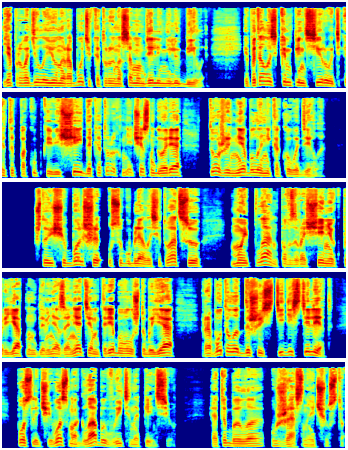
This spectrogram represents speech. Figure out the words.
Я проводила ее на работе, которую на самом деле не любила, и пыталась компенсировать это покупкой вещей, до которых мне, честно говоря, тоже не было никакого дела. Что еще больше усугубляло ситуацию, мой план по возвращению к приятным для меня занятиям требовал, чтобы я работала до 60 лет, после чего смогла бы выйти на пенсию. Это было ужасное чувство.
